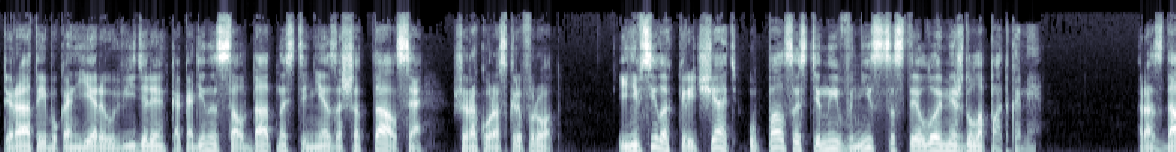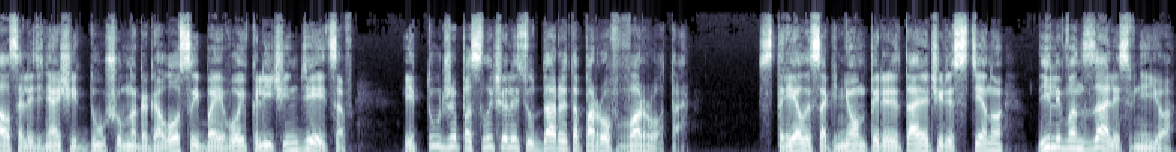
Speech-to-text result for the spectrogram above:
Пираты и буконьеры увидели, как один из солдат на стене зашатался, широко раскрыв рот, и не в силах кричать, упал со стены вниз со стрелой между лопатками. Раздался леденящий душу многоголосый боевой клич индейцев, и тут же послышались удары топоров в ворота. Стрелы с огнем перелетали через стену или вонзались в нее.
